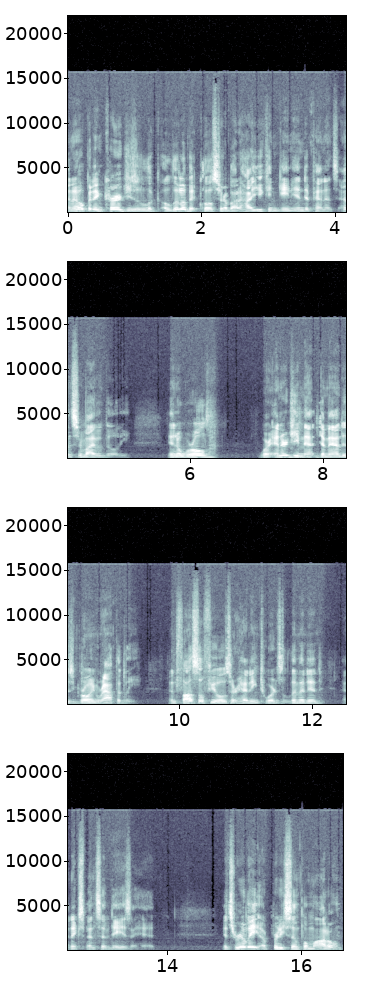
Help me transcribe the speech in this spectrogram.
And I hope it encourages you to look a little bit closer about how you can gain independence and survivability in a world where energy demand is growing rapidly and fossil fuels are heading towards limited and expensive days ahead. It's really a pretty simple model.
